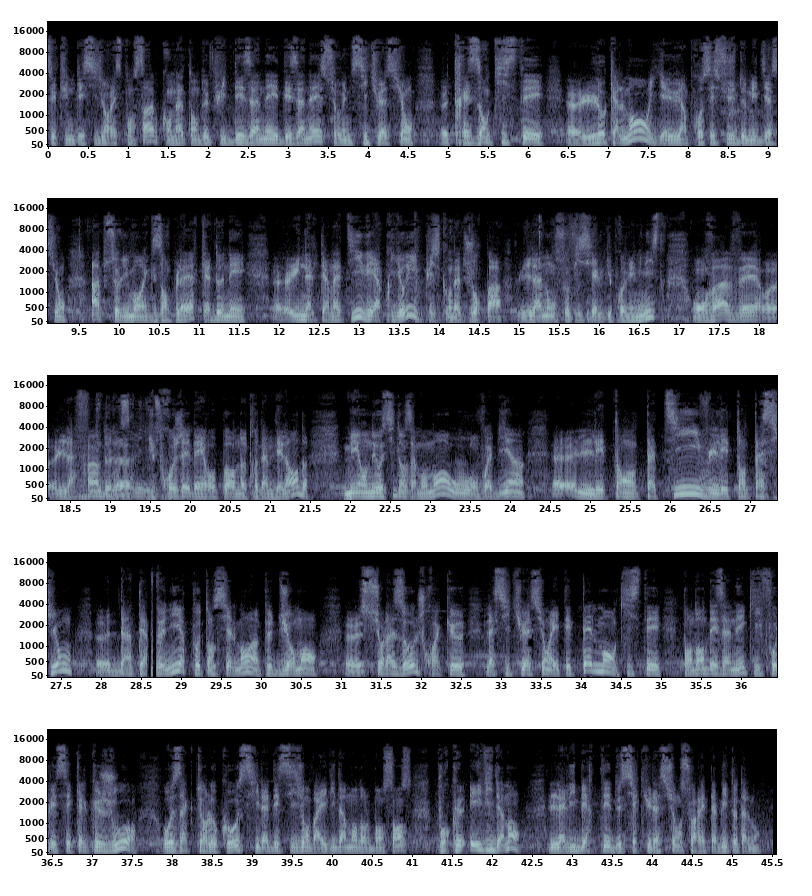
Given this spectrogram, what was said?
C'est une décision responsable qu'on attend depuis des années et des années sur une situation euh, très enquistée euh, localement. Il y a eu un processus de médiation absolument exemplaire qui a donné euh, une alternative et a priori, puisqu'on n'a toujours pas l'annonce officielle du Premier ministre, on va vers la fin de la, du projet d'aéroport Notre-Dame-des-Landes. Mais on est aussi dans un moment où on voit bien les tentatives, les tentations d'intervenir potentiellement un peu durement euh, sur la zone. Je crois que la situation a été tellement enquistée pendant des années qu'il faut laisser quelques jours aux acteurs locaux si la décision va évidemment dans le bon sens pour que, évidemment, la liberté de circulation soit rétablie totalement.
